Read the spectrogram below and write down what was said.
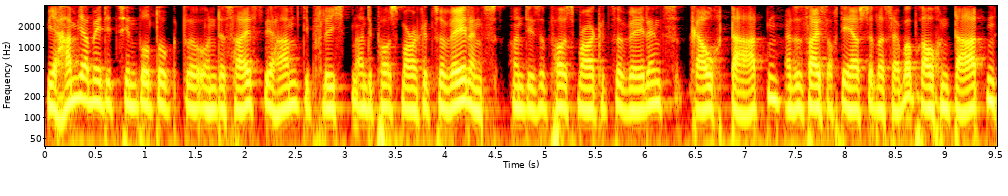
Wir haben ja Medizinprodukte und das heißt, wir haben die Pflichten an die Post-Market Surveillance. Und diese Post-Market Surveillance braucht Daten. Also das heißt, auch die Hersteller selber brauchen Daten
